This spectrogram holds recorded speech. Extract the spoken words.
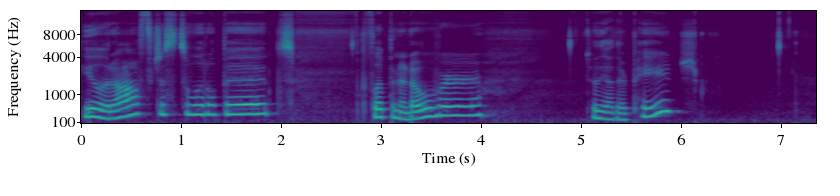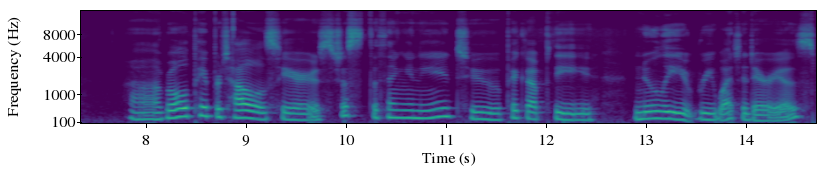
Peel it off just a little bit, flipping it over to the other page. Uh, roll paper towels here is just the thing you need to pick up the newly re-wetted areas.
